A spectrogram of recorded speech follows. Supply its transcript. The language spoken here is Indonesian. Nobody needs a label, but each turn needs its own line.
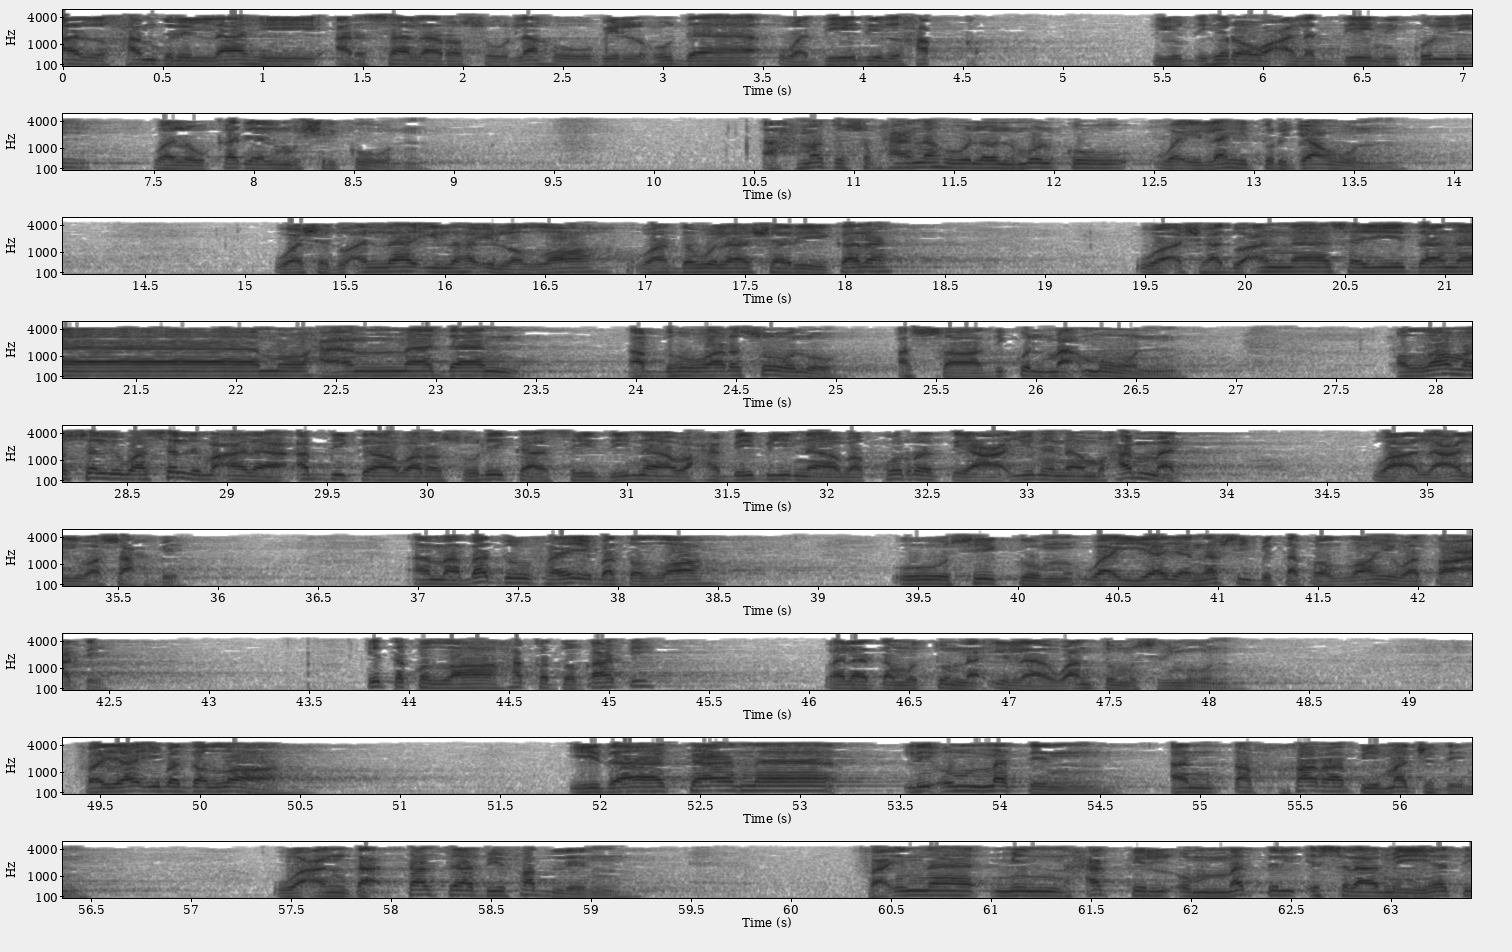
الحمد لله أرسل رسوله بالهدى ودين الحق ليظهره على الدين كله ولو كره المشركون أحمد سبحانه له الملك وإليه ترجعون وأشهد أن لا إله إلا الله وحده لا شريك له وأشهد أن سيدنا محمدا عبده ورسوله الصادق المأمون اللهم صل وسلم على عبدك ورسولك سيدنا وحبيبنا وقرة أعيننا محمد وعلى آله وصحبه أما بعد فيا عباد الله أوصيكم وإياي نفسي بتقوى الله وطاعته اتقوا الله حق تقاته ولا تموتن إلا وأنتم مسلمون فيا عباد الله إذا كان لأمة أن تفخر بمجد وأن تعتز بفضل. فإن من حق الأمة الإسلامية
